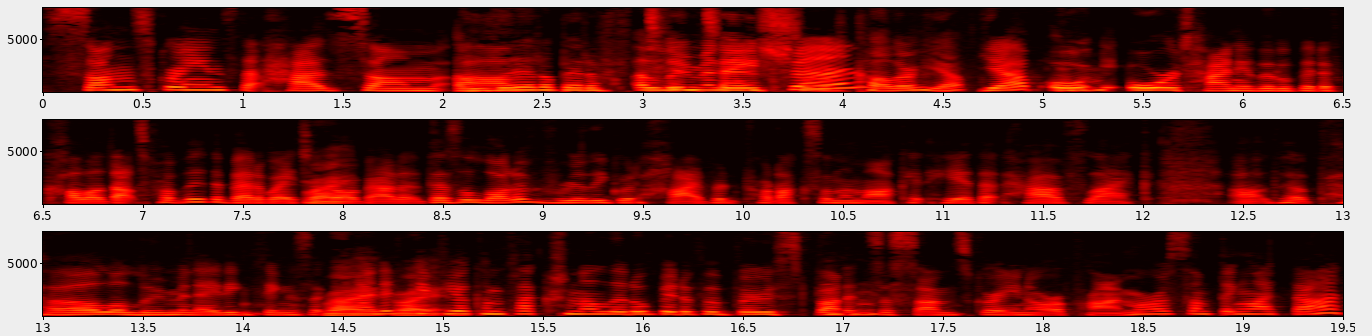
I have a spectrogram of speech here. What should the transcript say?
sunscreens that has some a um, little bit of illumination sort of color. Yep. Yep, or or a tiny little bit of color. That's probably the better way to Right. go about it. There's a lot of really good hybrid products on the market here that have like uh, the pearl illuminating things that Right, kind of right. give your complexion a little bit of a boost, but it's a sunscreen or a primer or something like that.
